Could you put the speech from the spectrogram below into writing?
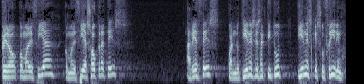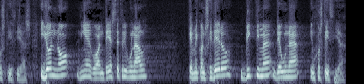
Pero como decía, como decía Sócrates, a veces cuando tienes esa actitud tienes que sufrir injusticias. Y yo no niego ante este tribunal que me considero víctima de una injusticia,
